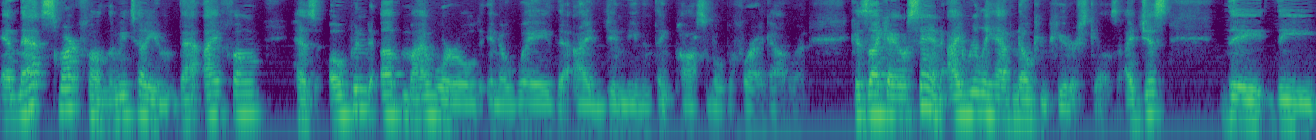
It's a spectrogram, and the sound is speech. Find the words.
And that smartphone, let me tell you, that iPhone has opened up my world in a way that I didn't even think possible before I got one. Because, like I was saying, I really have no computer skills. I just the the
